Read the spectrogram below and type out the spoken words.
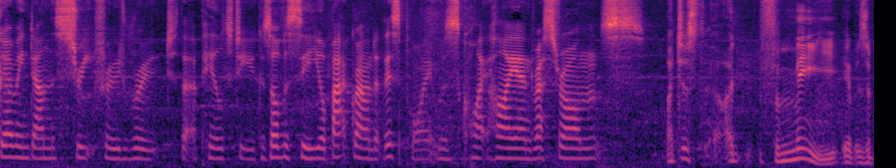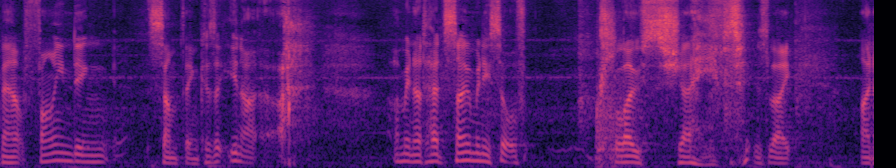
going down the street food route that appealed to you? Because obviously your background at this point was quite high end restaurants. I just, I, for me, it was about finding something because you know, I mean, I'd had so many sort of close shaves. It was like I,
